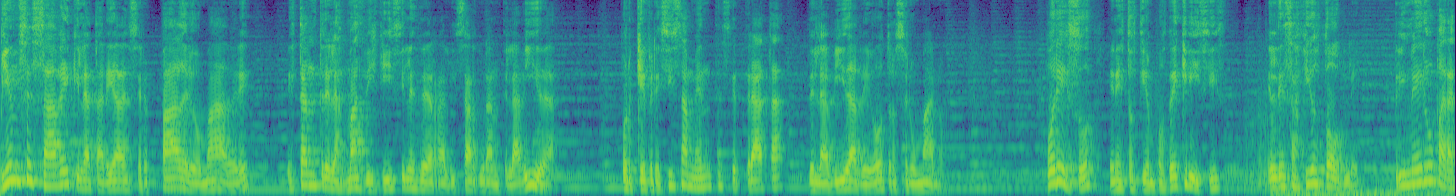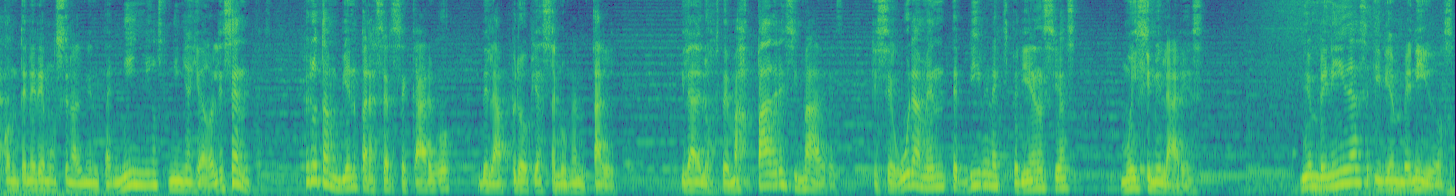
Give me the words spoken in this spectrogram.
Bien se sabe que la tarea de ser padre o madre está entre las más difíciles de realizar durante la vida, porque precisamente se trata de la vida de otro ser humano. Por eso, en estos tiempos de crisis, el desafío es doble. Primero, para contener emocionalmente a niños, niñas y adolescentes, pero también para hacerse cargo de la propia salud mental y la de los demás padres y madres que seguramente viven experiencias muy similares. Bienvenidas y bienvenidos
